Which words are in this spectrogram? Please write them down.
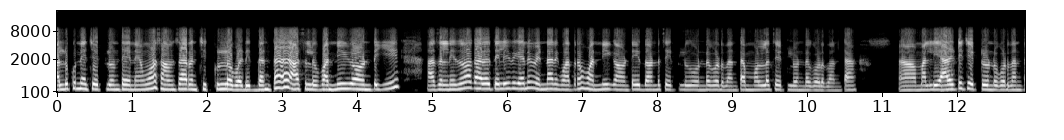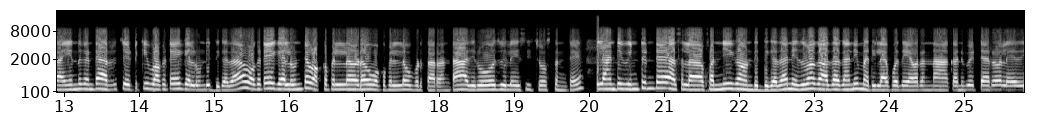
అల్లుకునే చెట్లు ఉంటేనేమో సంసారం చిక్కుల్లో పడిద్దంట. అసలు ఫన్నీగా ఉంటాయి. అసలు నిజమో కాదో తెలియదు కానీ వినడానికి మాత్రం ఫన్నీగా ఉంటాయి. దొండ చెట్లు ఉండకూడదంట ముళ్ళ చెట్లు ఉండకూడదంట. మళ్ళీ అరటి చెట్టు ఉండకూడదంట. ఎందుకంటే అరటి చెట్టుకి ఒకటే గెల ఉండిద్ది కదా. ఒకటే గెల ఉంటే ఒక పిల్లడో ఒక పిల్ల పుడతారంట. అది రోజు లేసి చూస్తుంటే ఇలాంటివి వింటుంటే అసలు ఫన్నీగా ఉండిద్ది కదా. నిజమా కాదా గానీ మరి లేకపోతే ఎవరన్నా కనిపెట్టారో లేదా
